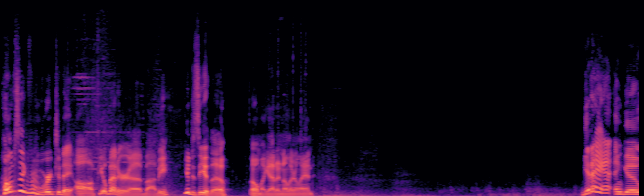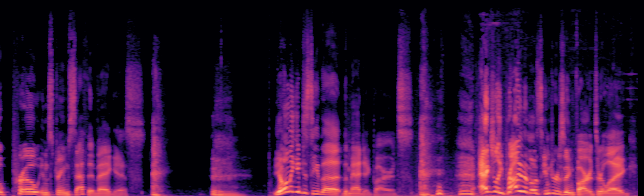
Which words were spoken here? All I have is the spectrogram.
Homesick from work today. Oh, feel better, uh, Bobby. Good to see you though. Oh my god, another land. Get a hat and go pro in stream Seth at Vegas. you only get to see the the magic parts. Actually, probably the most interesting parts are like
